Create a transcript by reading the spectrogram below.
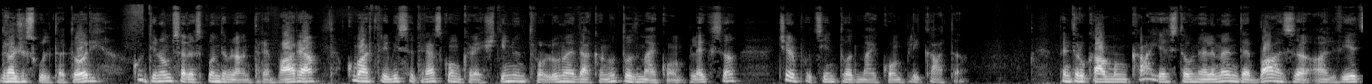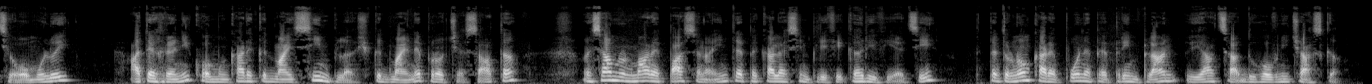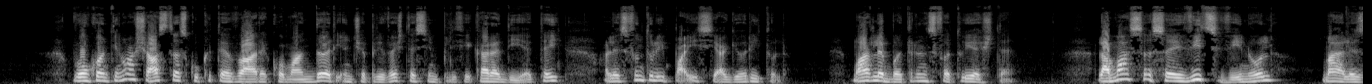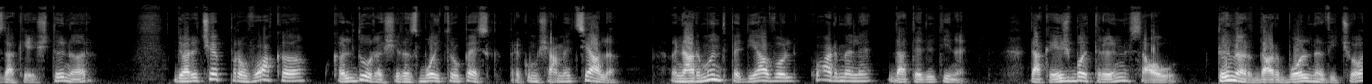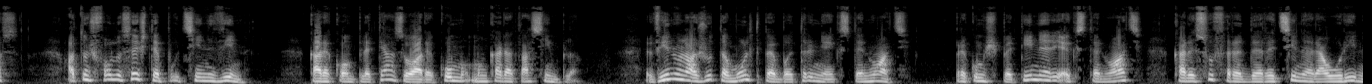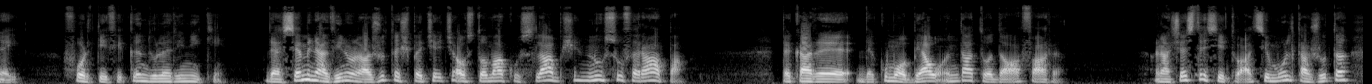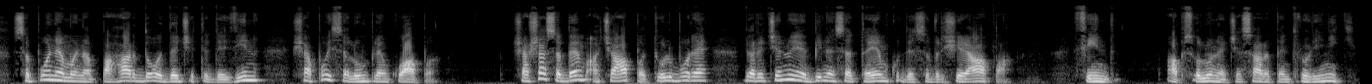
Dragi ascultători, continuăm să răspundem la întrebarea cum ar trebui să trăiască un creștin într-o lume dacă nu tot mai complexă, cel puțin tot mai complicată. Pentru că a mânca este un element de bază al vieții omului, a te hrăni cu o mâncare cât mai simplă și cât mai neprocesată înseamnă un mare pas înainte pe calea simplificării vieții pentru un om care pune pe prim plan viața duhovnicească. Vom continua și astăzi cu câteva recomandări în ce privește simplificarea dietei ale Sfântului Paisie Aghioritul. Marele bătrân sfătuiește. La masă să eviți vinul, mai ales dacă ești tânăr, deoarece provoacă căldură și război trupesc, precum și amețeală, înarmând pe diavol cu armele date de tine. Dacă ești bătrân sau tânăr, dar bolnăvicios, atunci folosește puțin vin, care completează oarecum mâncarea ta simplă. Vinul ajută mult pe bătrânii extenuați, precum și pe tinerii extenuați care suferă de reținerea urinei, fortificându-le rinichii. De asemenea, vinul ajută și pe cei ce au stomacul slab și nu suferă apa, pe care de cum o beau, îndată o dau afară. În aceste situații, mult ajută să punem în pahar două degete de vin și apoi să-l umplem cu apă. Și așa să bem acea apă tulbure, deoarece nu e bine să tăiem cu desăvârșirea apa, fiind absolut necesară pentru rinichi.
